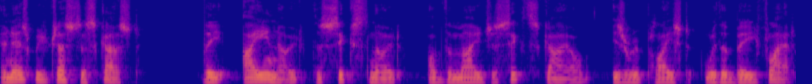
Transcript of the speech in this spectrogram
And as we've just discussed, the A note, the sixth note of the major sixth scale, is replaced with a B flat.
